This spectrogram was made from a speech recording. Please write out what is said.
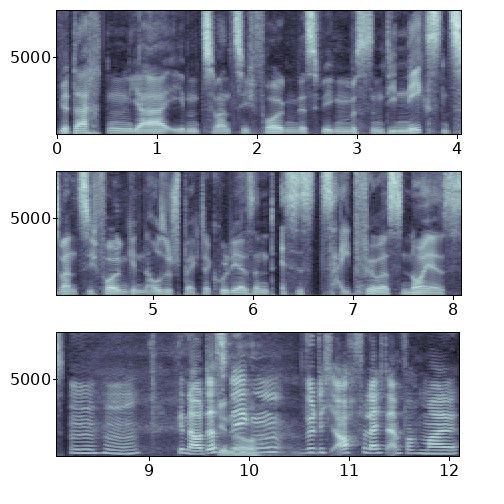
wir dachten, ja, eben 20 Folgen, deswegen müssen die nächsten 20 Folgen genauso spektakulär sein. Es ist Zeit für was Neues. Mhm. Genau, deswegen würde ich auch vielleicht einfach mal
